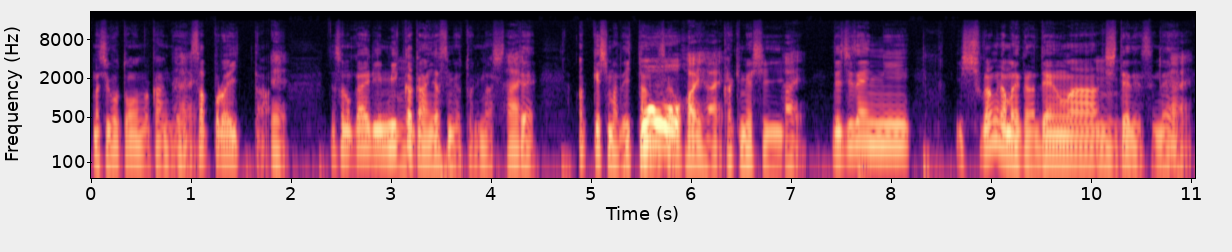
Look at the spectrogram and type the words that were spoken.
まあ、仕事の関係で札幌へ行った、でその帰り3日間休みを取りまして、はい、厚岸まで行ったんですよ、はいはい、かき飯、はい、で事前に1週間ぐらい前から電話してですね、うん。はい、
